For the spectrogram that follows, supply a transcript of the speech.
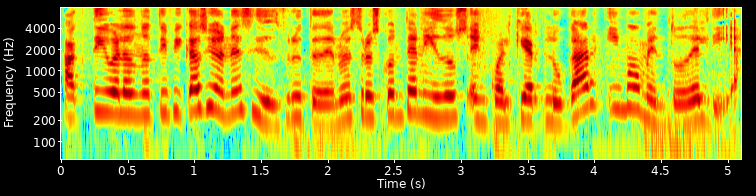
Active las notificaciones y disfrute de nuestros contenidos en cualquier lugar y momento del día.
